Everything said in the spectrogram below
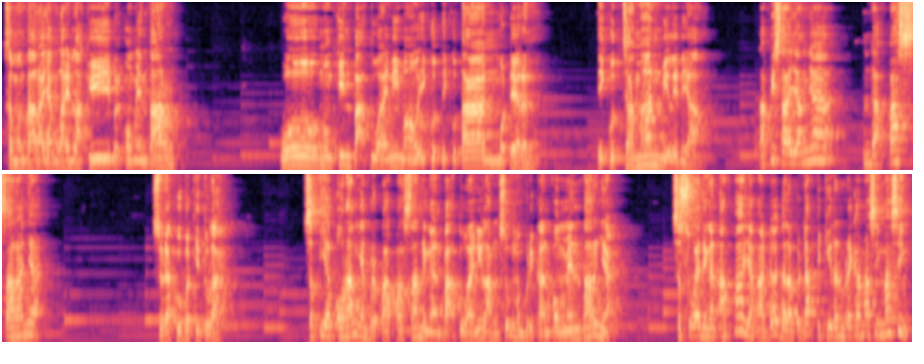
Sementara yang lain lagi berkomentar, Wow, mungkin Pak Tua ini mau ikut-ikutan modern, ikut zaman milenial. Tapi sayangnya ndak pas sarannya. Sudahku begitulah. Setiap orang yang berpapasan dengan Pak Tua ini langsung memberikan komentarnya sesuai dengan apa yang ada dalam benak pikiran mereka masing-masing.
